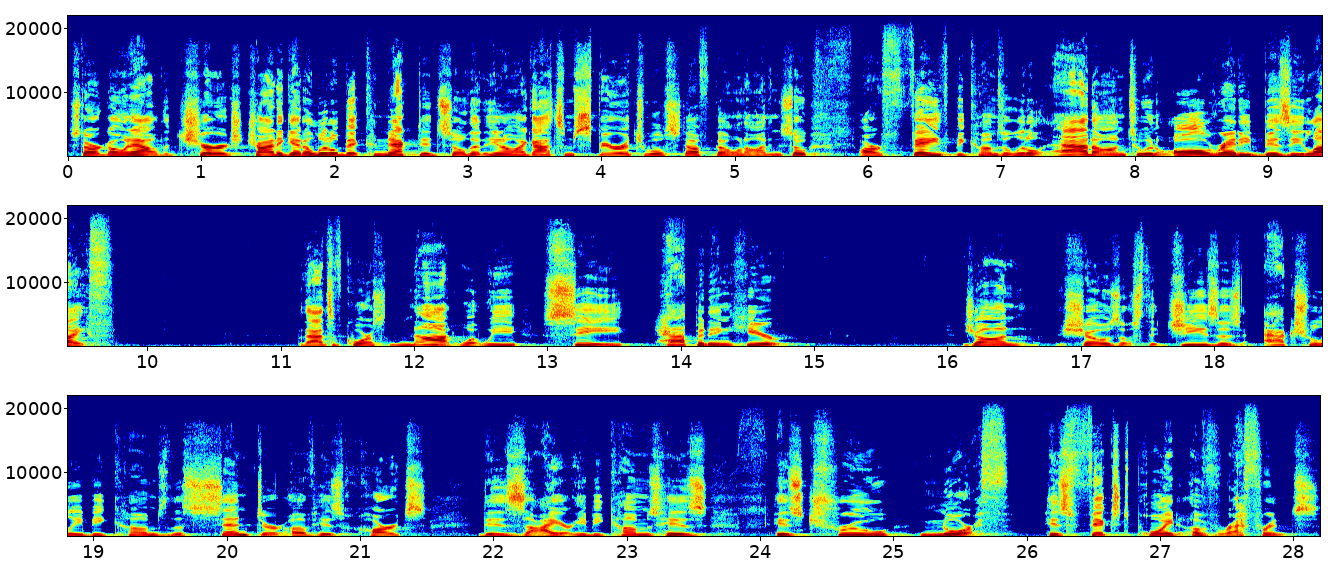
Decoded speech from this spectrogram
start going out to church, try to get a little bit connected so that, you know, I got some spiritual stuff going on. And so our faith becomes a little add on to an already busy life. But that's, of course, not what we see happening here. John shows us that Jesus actually becomes the center of his heart's desire. He becomes his, his true north, his fixed point of reference.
